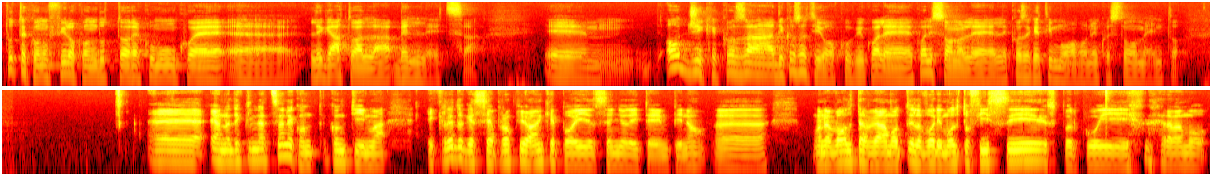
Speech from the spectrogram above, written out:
tutte con un filo conduttore comunque legato alla bellezza. E, ehm, oggi cosa, di cosa ti occupi? Quali, quali sono le, le, cose che ti muovono in questo momento? Eh, è una declinazione con, continua e credo che sia proprio anche poi il segno dei tempi, no? eh, una volta avevamo lavori molto fissi, per cui eravamo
